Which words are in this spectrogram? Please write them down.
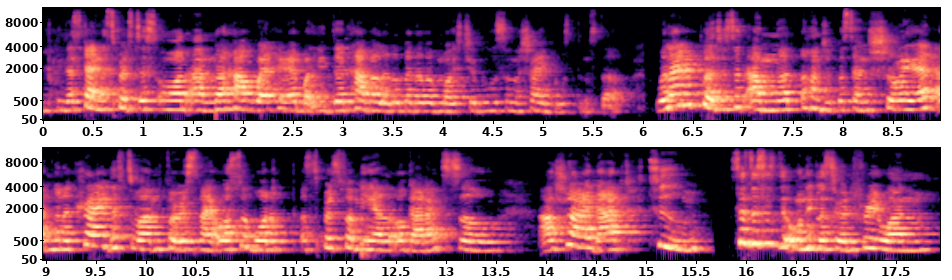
you can just kind of spritz this on and not have wet hair but you did have a little bit of a moisture boost and a shine boost and stuff. When I repurchased it, I'm not 100% sure yet. I'm to try this one first and I also bought a, a spritz from Mielle Organics so I'll try that too. Since this is the only glycerin free one,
